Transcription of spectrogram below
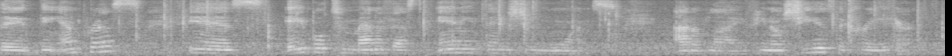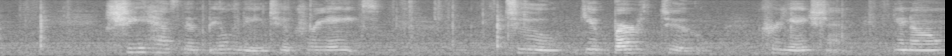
the, the Empress is able to manifest anything she wants out of life. You know, she is the creator. She has the ability to create, to give birth to creation. You know,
